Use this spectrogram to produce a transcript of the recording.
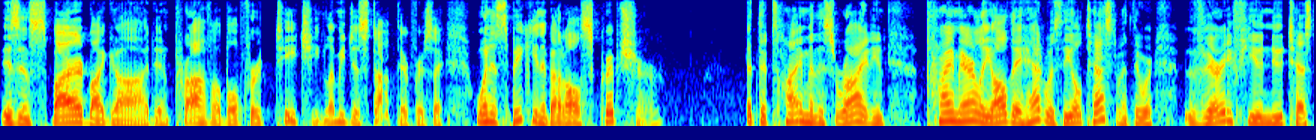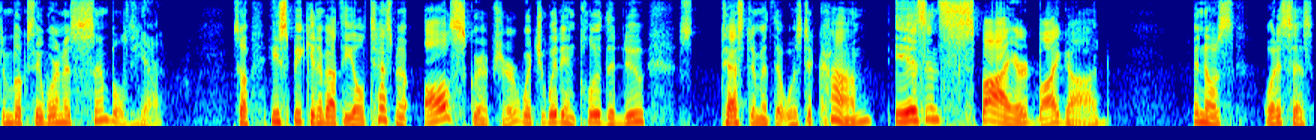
is inspired by God and profitable for teaching. Let me just stop there for a second. When it's speaking about all scripture, at the time of this writing, primarily all they had was the Old Testament. There were very few New Testament books. They weren't assembled yet. So he's speaking about the Old Testament. All scripture, which would include the New Testament that was to come, is inspired by God. And notice what it says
